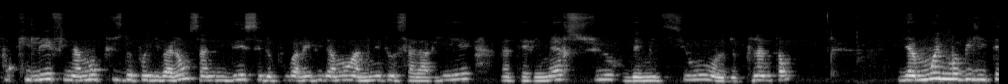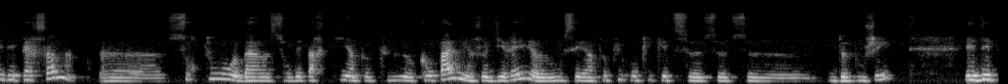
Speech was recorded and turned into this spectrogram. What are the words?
pour qu'il ait finalement plus de polyvalence. Hein, l'idée, c'est de pouvoir évidemment amener nos salariés intérimaires sur des missions euh, de plein temps. Il y a moins de mobilité des personnes, euh, surtout euh, ben, sur des parties un peu plus euh, campagne, je dirais, où c'est un peu plus compliqué de, se, de bouger, et des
